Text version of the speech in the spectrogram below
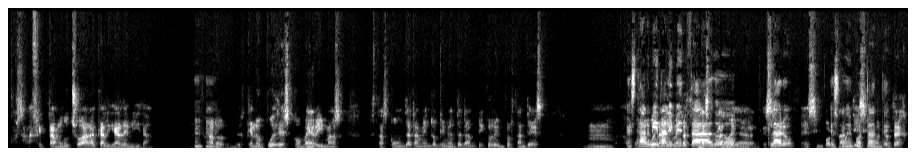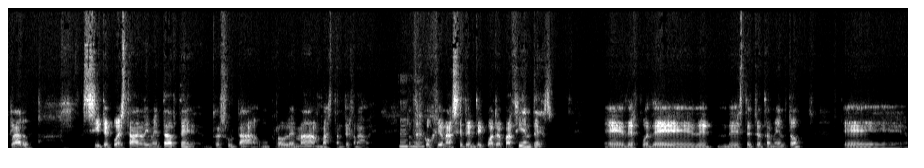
pues afecta mucho a la calidad de vida. Claro, es que no puedes comer y más, estás con un tratamiento quimioterápico, lo importante es Estar buena bien alimentado, es- claro, es importantísimo. importante. Entonces, claro, si te cuesta alimentarte, resulta un problema bastante grave. Entonces Ujú. cogieron a 74 pacientes eh, después de, de- de este tratamiento eh,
